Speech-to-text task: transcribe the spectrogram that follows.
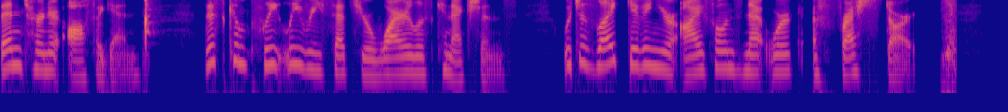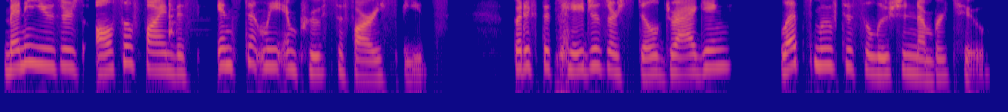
then turn it off again. This completely resets your wireless connections, which is like giving your iPhone's network a fresh start. Many users also find this instantly improves Safari speeds. But if the pages are still dragging, let's move to solution number two.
